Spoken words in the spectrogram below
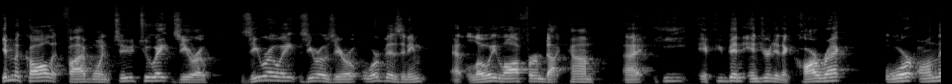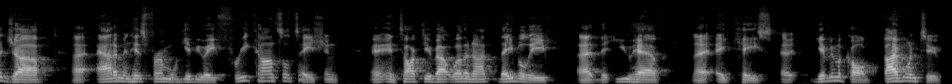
Give him a call at 512 280 0800 or visit him at loewylawfirm.com. Uh, he, if you've been injured in a car wreck or on the job, uh, Adam and his firm will give you a free consultation and, and talk to you about whether or not they believe uh, that you have uh, a case. Uh, give him a call, 512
